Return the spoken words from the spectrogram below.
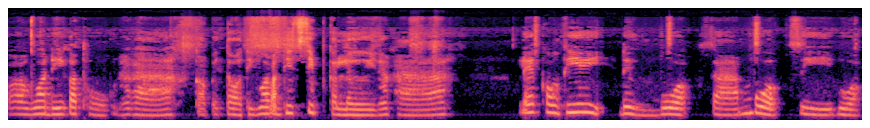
ก็งวดนี้ก็ถูกนะคะ ก็ไปต่อถึงว่าวันที่สิบกันเลยนะคะ เลขคงที่หนึ่งบวกสามบวกสี่บวก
